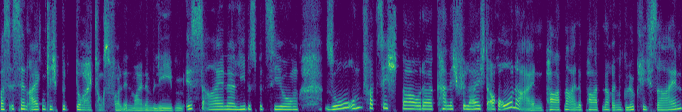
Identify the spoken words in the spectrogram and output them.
was ist denn eigentlich bedeutungsvoll in meinem Leben? Ist eine Liebesbeziehung so unverzichtbar oder kann ich vielleicht auch ohne einen Partner, eine Partnerin glücklich sein?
